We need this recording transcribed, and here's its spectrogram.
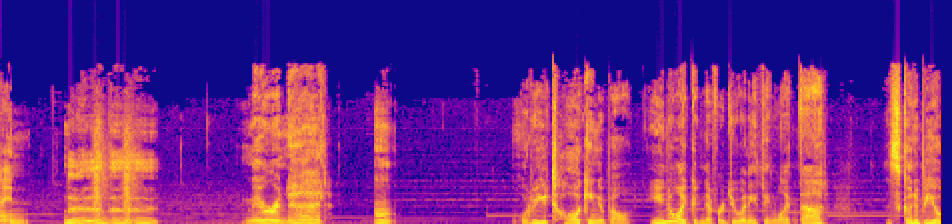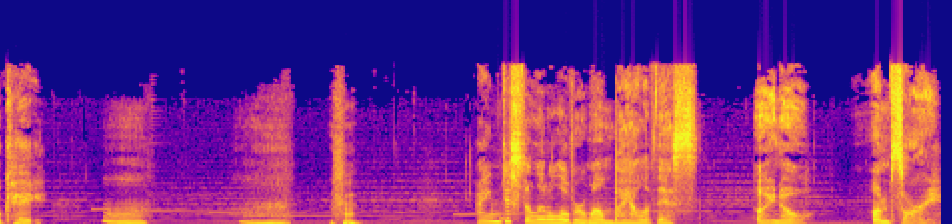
on. Marinette? Mm. What are you talking about? You know I could never do anything like that. It's gonna be okay. Hmm. Hmm. I'm just a little overwhelmed by all of this. I know. I'm sorry.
